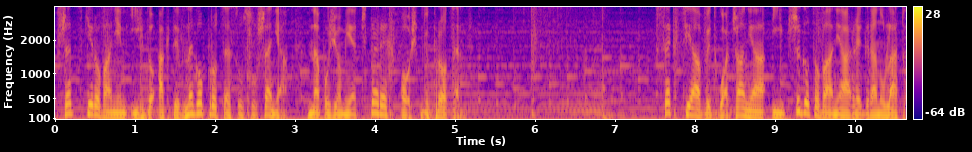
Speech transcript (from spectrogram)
przed skierowaniem ich do aktywnego procesu suszenia na poziomie 4-8%. Sekcja wytłaczania i przygotowania regranulatu.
